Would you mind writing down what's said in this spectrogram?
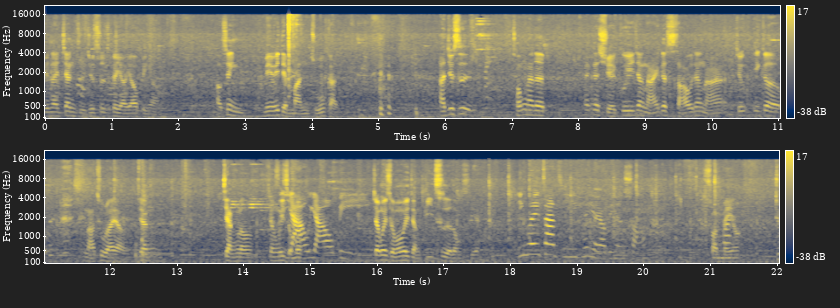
原来这样子就是这个摇摇饼啊，好像没有一点满足感。它就是从它的那个雪柜这样拿一个勺这样拿，就一个拿出来啊，这样姜咯，姜为什么？摇摇饼。姜为什么会讲必吃的东西？因为炸鸡配摇摇饼很爽。酸没有？就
